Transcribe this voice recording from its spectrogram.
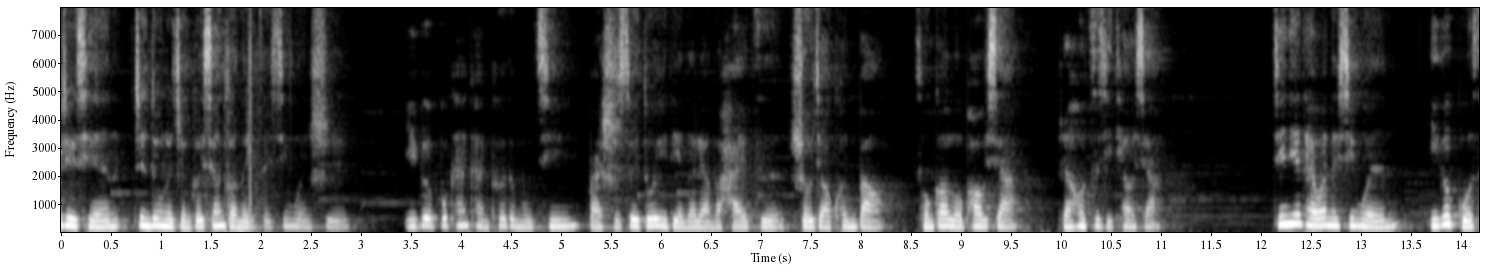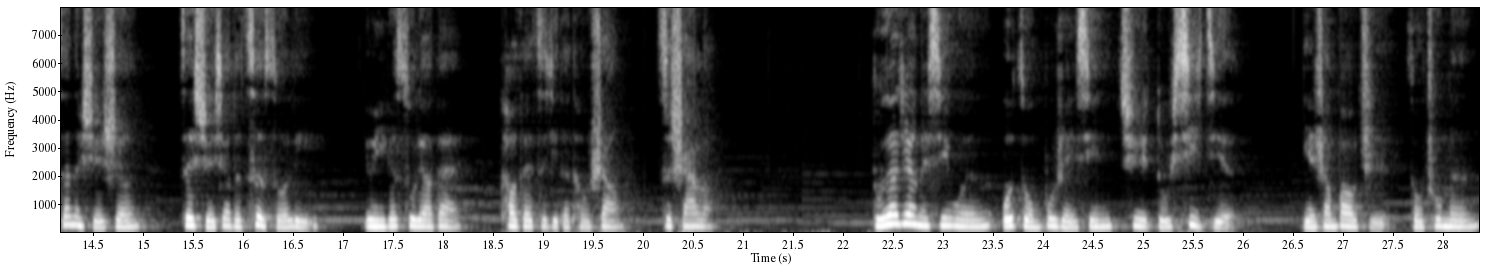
久前，震动了整个香港的一则新闻是：一个不堪坎坷的母亲把十岁多一点的两个孩子手脚捆绑，从高楼抛下，然后自己跳下。今天台湾的新闻，一个国三的学生在学校的厕所里用一个塑料袋套在自己的头上自杀了。读到这样的新闻，我总不忍心去读细节，掩上报纸，走出门。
